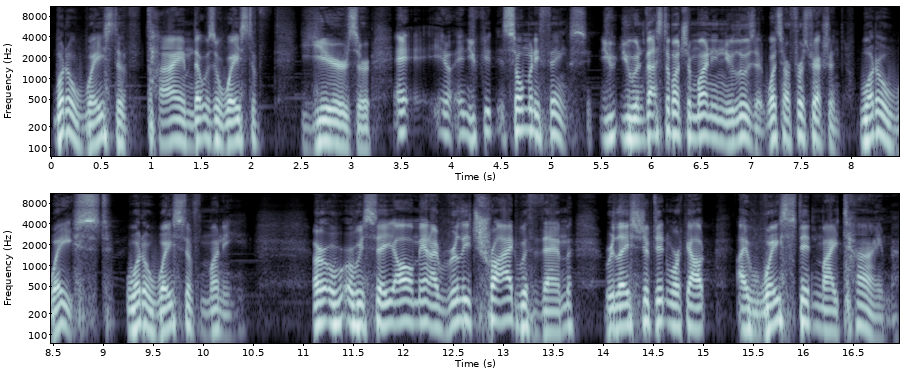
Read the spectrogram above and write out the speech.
What a waste of time. That was a waste of years or and, you know and you could so many things. You you invest a bunch of money and you lose it. What's our first reaction? What a waste. What a waste of money. Or, or we say oh man i really tried with them. Relationship didn't work out. I wasted my time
